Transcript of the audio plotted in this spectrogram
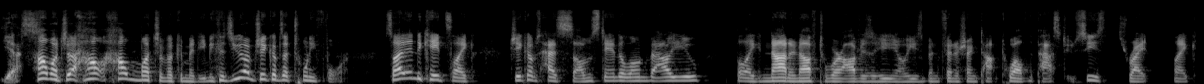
Yes. How much? How how much of a committee? Because you have Jacobs at twenty four, so that indicates like Jacobs has some standalone value, but like not enough to where obviously you know he's been finishing top twelve the past two seasons, right? Like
